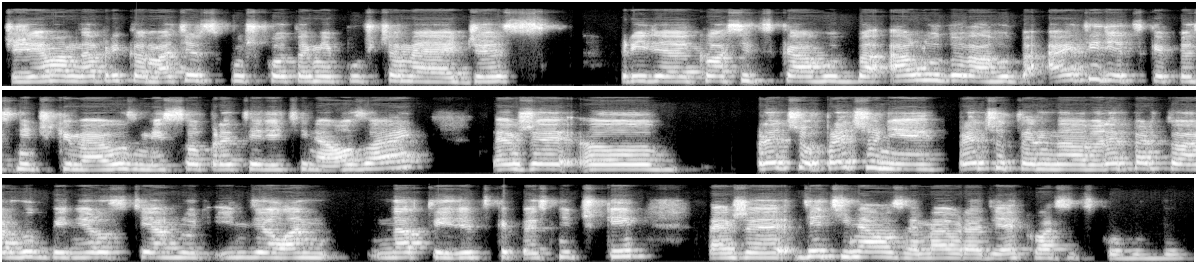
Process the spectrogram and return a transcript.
Čiže ja mám napríklad materskú školu, tak my púšťame aj jazz, príde aj klasická hudba a ľudová hudba. Aj tie detské pesničky majú zmysel pre tie deti naozaj. Takže uh, prečo, prečo nie? Prečo ten repertoár hudby neroztiahnuť inde len na tie detské pesničky? Takže deti naozaj majú radi aj klasickú hudbu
